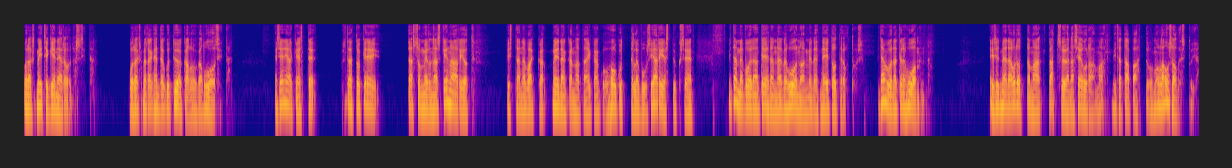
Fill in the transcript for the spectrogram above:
Voidaanko me itse generoida sitä? Voidaanko me rakentaa joku työkalu, joka luo sitä? Ja sen jälkeen sitten sitä, että okei, tässä on meillä nämä skenaariot, pistää ne vaikka meidän kannalta ikään kuin houkuttelevuusjärjestykseen. Mitä me voidaan tehdä näille huonoimmille, että ne ei toteutuisi? Mitä me voidaan tehdä huomenna? Ei sitten meidän odottamaan katsojana seuraamaan, mitä tapahtuu. Me ollaan osallistuja.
